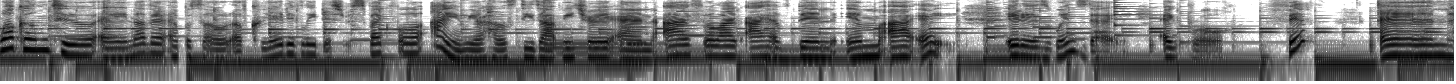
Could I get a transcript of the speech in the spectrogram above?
Welcome to another episode of Creatively Disrespectful. I am your host, D. Mitri, and I feel like I have been MIA. It is Wednesday, April 5th, and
